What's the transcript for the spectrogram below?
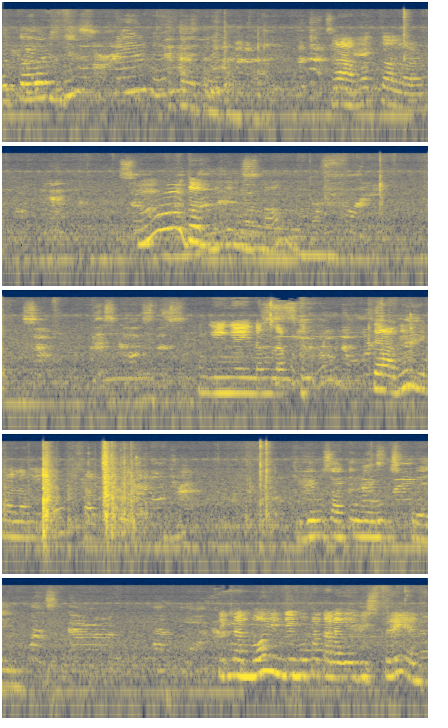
What color is this? Ah, what color? Hmm, doon din naman. Ang ingay ng laptop. Kaya ano, hindi man lang ito. Sabi ko. Sige mo sa akin yung spray. Tingnan mo, hindi mo pa talaga i-display, ano?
